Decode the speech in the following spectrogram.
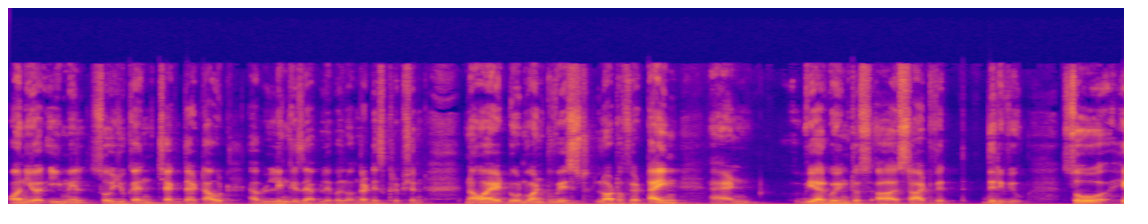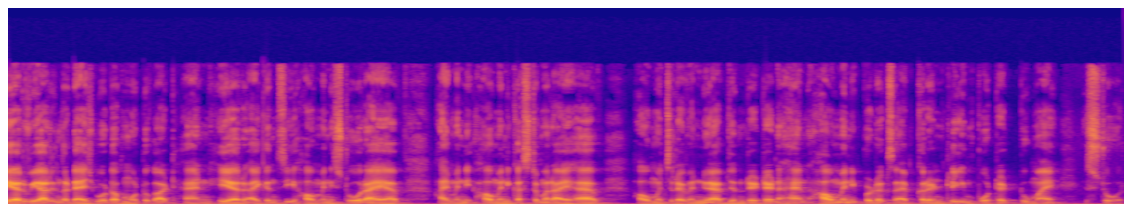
on your email so you can check that out. A link is available on the description. Now i don't want to waste a lot of your time and we are going to uh, start with the review. So here we are in the dashboard of motokart and here i can see how many store i have how many how many customer i have how much revenue i have generated and how many products i have currently imported to my store.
